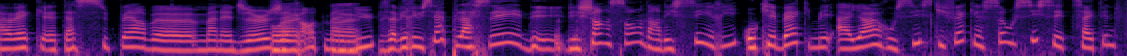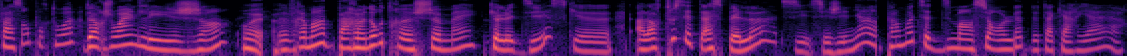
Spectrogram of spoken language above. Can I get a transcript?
avec euh, ta superbe euh, manager, gérante Manu, vous avez réussi à placer des, des, chansons dans des séries au Québec, mais ailleurs aussi, ce qui fait que ça aussi, ça a été une façon pour toi de rejoindre les gens, ouais. Euh, vraiment par un autre chemin que le disque. alors, tout cet aspect-là, c'est génial. Parle-moi de cette dimension-là de ta carrière.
